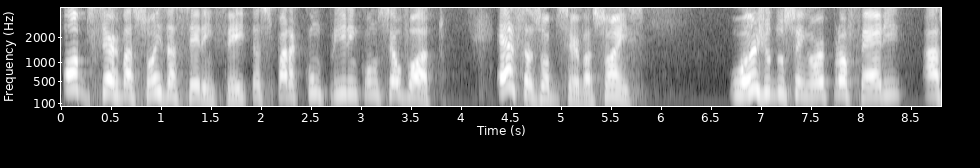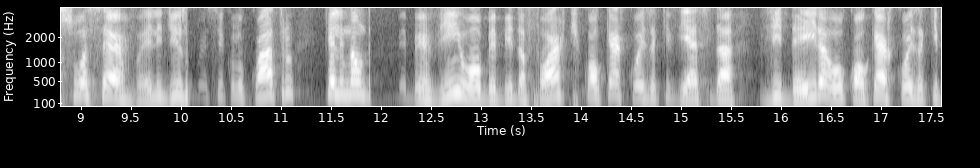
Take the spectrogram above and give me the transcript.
observações a serem feitas para cumprirem com o seu voto. Essas observações, o anjo do Senhor profere à sua serva. Ele diz no versículo 4 que ele não deve beber vinho ou bebida forte, qualquer coisa que viesse da videira ou qualquer coisa que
